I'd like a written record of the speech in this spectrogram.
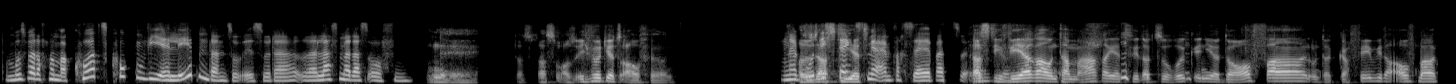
Da muss man doch noch mal kurz gucken, wie ihr Leben dann so ist, oder, oder lassen wir das offen? Nee, das lassen wir. Also ich würde jetzt aufhören. Na also, gut, also, ich denke es mir einfach selber zu Dass Ende. die Vera und Tamara jetzt wieder zurück in ihr Dorf fahren und das Café wieder aufmachen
